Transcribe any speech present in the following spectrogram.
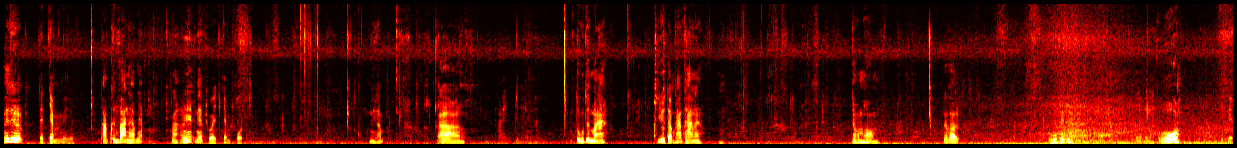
นี่คือแต่แจมนี่ผักพื้นบ้านนะครับเนี่ย อะ อันนี้เนี่ย ช่วยแจมโพด นี่ครับ อ่าไผ่ติดตรงนั้นตุ่มตื่นหมา ที่อยู่ตามข้างทางนะจะหอมหอมๆแล้วก็ โอ้โหเพชรเนี่ยเปิดเลยไงโอ้โหพริกเผ็ด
